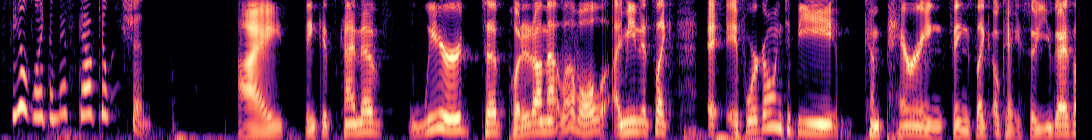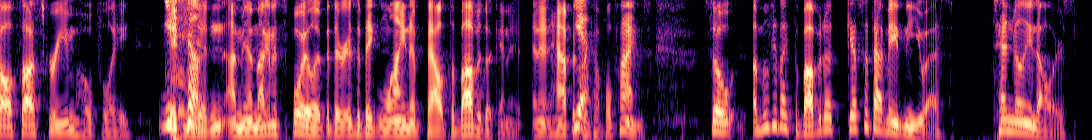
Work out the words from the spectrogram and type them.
feels like a miscalculation. I think it's kind of weird to put it on that level. I mean, it's like if we're going to be comparing things like, okay, so you guys all saw Scream, hopefully. If you Yeah. didn't, I mean, I'm not going to spoil it, but there is a big line about the Babadook in it, and it happens Yes. a couple times. So a movie like the Babadook, guess what that made in the U.S. Ten million dollars.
